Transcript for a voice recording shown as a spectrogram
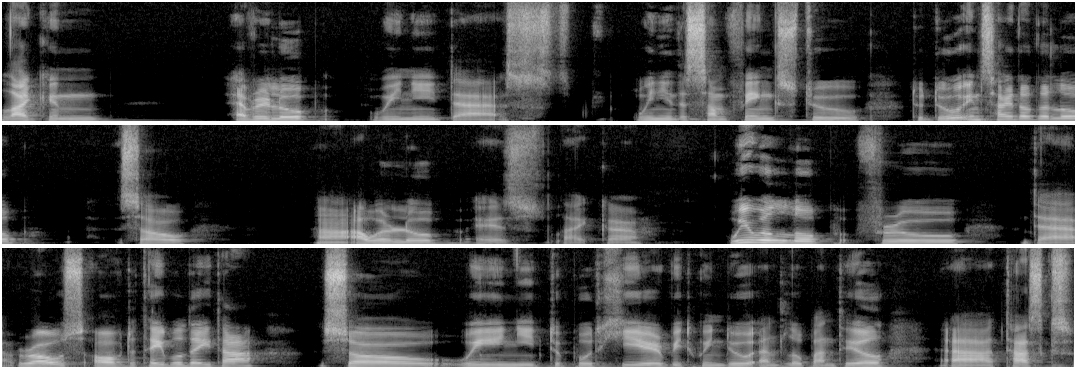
like in every loop we need uh, we need some things to to do inside of the loop. So uh, our loop is like uh, we will loop through the rows of the table data. So we need to put here between do and loop until uh, tasks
